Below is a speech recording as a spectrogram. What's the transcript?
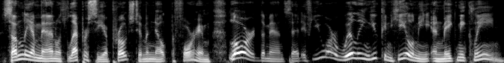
Suddenly a man with leprosy approached him and knelt before him. Lord, the man said, if you are willing, you can heal me and make me clean.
